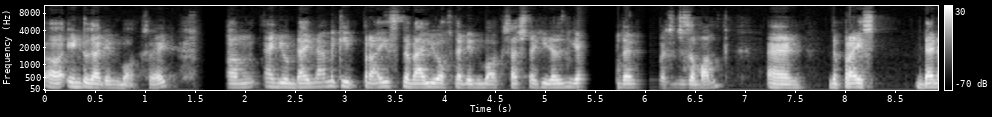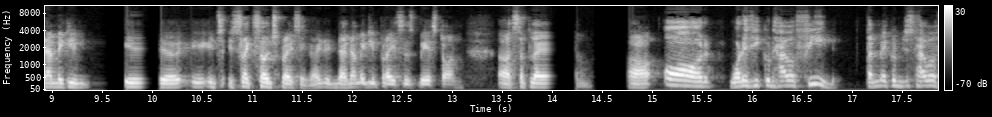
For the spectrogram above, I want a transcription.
uh, into that inbox right? Um, and you dynamically price the value of that inbox such that he doesn't get more than messages a month. And the price dynamically uh, it's it's like surge pricing right? It dynamically prices based on uh, supply uh, or what if he could have a feed? Tanmay could just have a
